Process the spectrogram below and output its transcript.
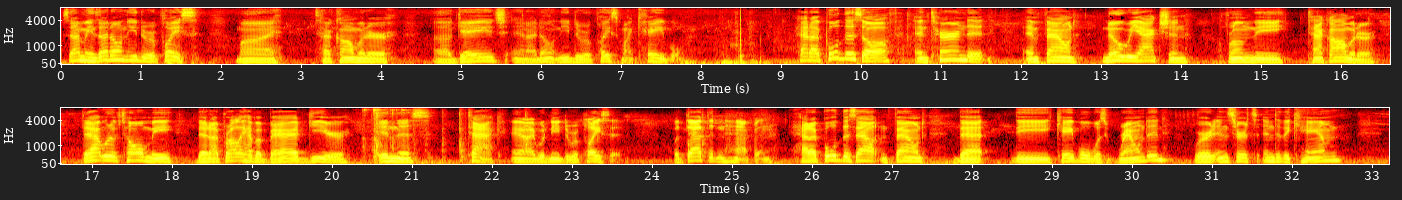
So that means I don't need to replace my tachometer uh, gauge and I don't need to replace my cable. Had I pulled this off and turned it and found no reaction from the tachometer, that would have told me that I probably have a bad gear in this tach and I would need to replace it. But that didn't happen. Had I pulled this out and found that the cable was rounded where it inserts into the cam,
